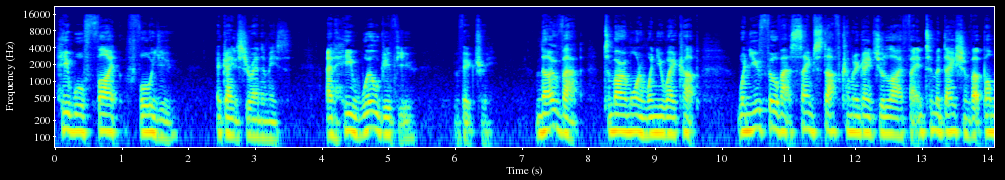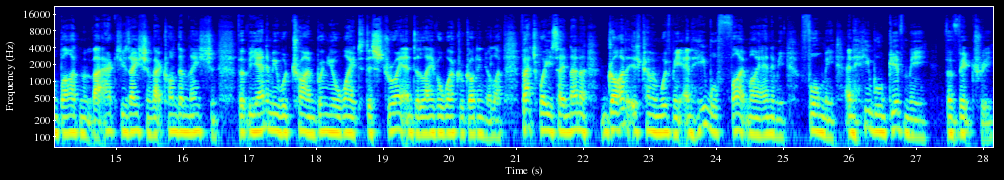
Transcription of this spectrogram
He will fight for you against your enemies, and He will give you victory. Know that tomorrow morning when you wake up, when you feel that same stuff coming against your life, that intimidation, that bombardment, that accusation, that condemnation, that the enemy would try and bring your way to destroy and delay the work of God in your life, that's where you say, No, no, God is coming with me and He will fight my enemy for me and He will give me the victory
